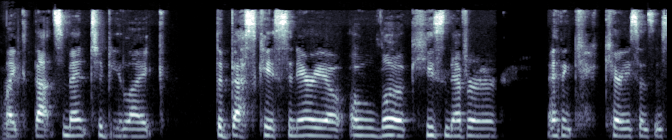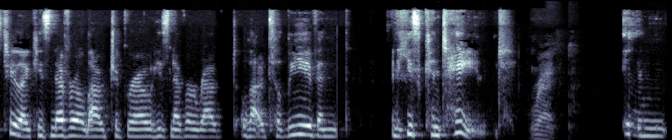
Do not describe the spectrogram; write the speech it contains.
Right. Like that's meant to be like the best case scenario. Oh, look, he's never I think Carrie says this too, like he's never allowed to grow, he's never allowed allowed to leave and and he's contained. Right. In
